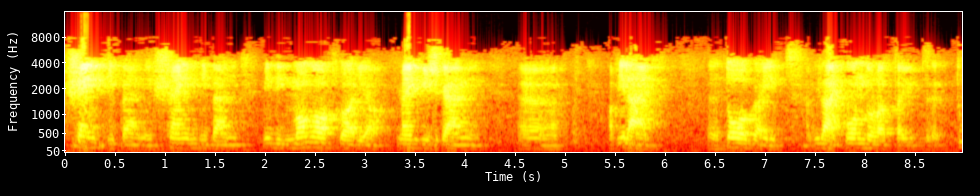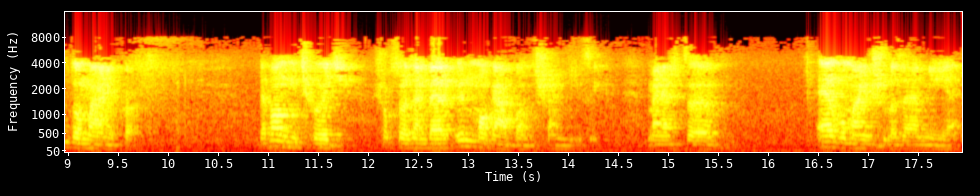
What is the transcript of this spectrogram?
senkiben és senkiben, mindig maga akarja megvizsgálni eh, a világ eh, dolgait, a világ gondolatait, tudományokat. De van úgy, hogy sokszor az ember önmagában sem bízik, mert elhomályosul az elméje,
